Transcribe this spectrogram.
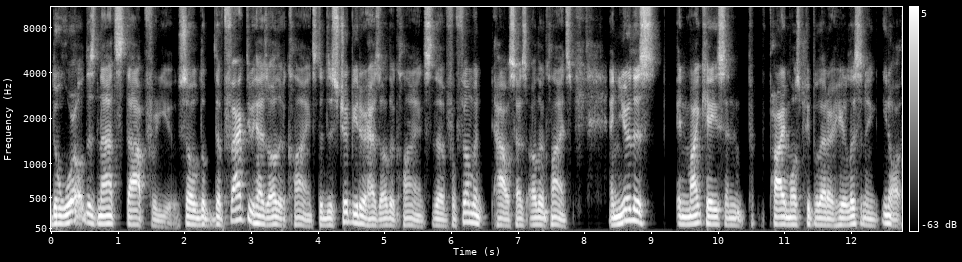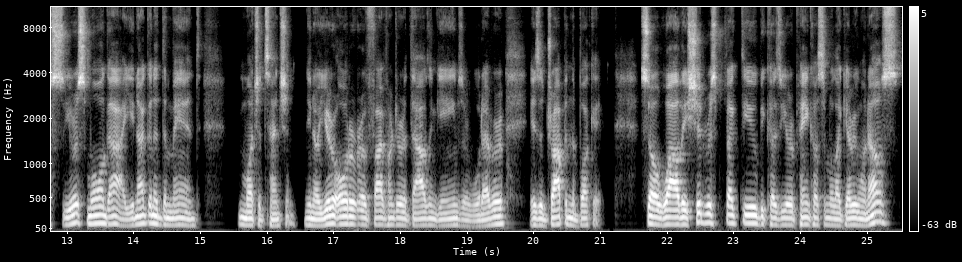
the world does not stop for you. So the the factory has other clients, the distributor has other clients, the fulfillment house has other clients, and you're this in my case, and probably most people that are here listening, you know, you're a small guy. You're not going to demand much attention. You know, your order of 500, 1,000 games or whatever is a drop in the bucket. So while they should respect you because you're a paying customer like everyone else,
